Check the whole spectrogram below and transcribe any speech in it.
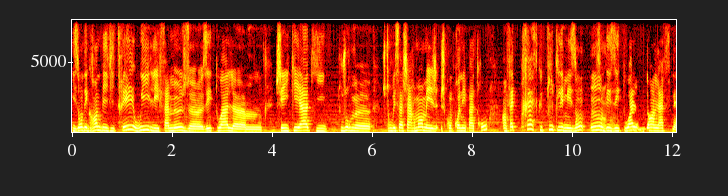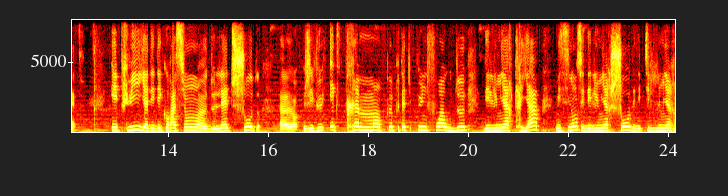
ils ont des grandes baies vitrées. Oui, les fameuses euh, étoiles euh, chez Ikea qui toujours me, je trouvais ça charmant, mais je, je comprenais pas trop. En fait, presque toutes les maisons ont des étoiles dans la fenêtre. Et puis il y a des décorations de LED chaudes. Euh, J'ai vu extrêmement peu, peut-être une fois ou deux, des lumières criardes, mais sinon c'est des lumières chaudes et des petites lumières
